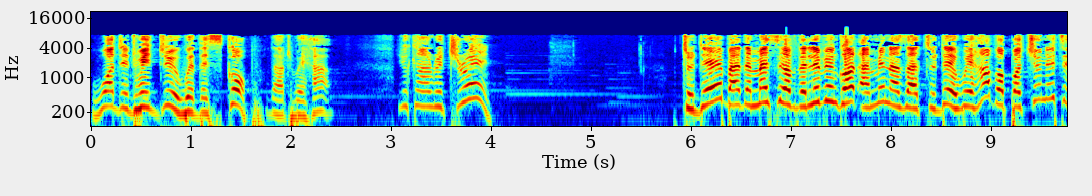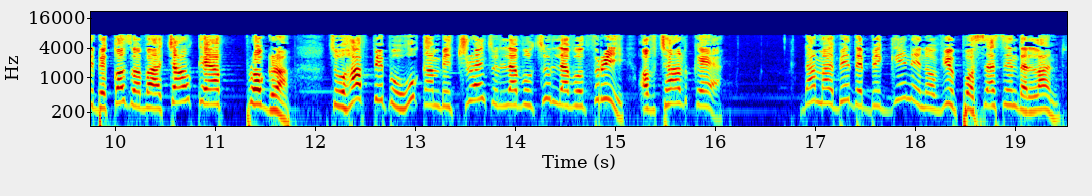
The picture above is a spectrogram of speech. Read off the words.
What did we do with the scope that we have? You can retrain. Today, by the mercy of the living God, I mean as that today, we have opportunity because of our child care program to have people who can be trained to level two, level three of child care. That might be the beginning of you possessing the land.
